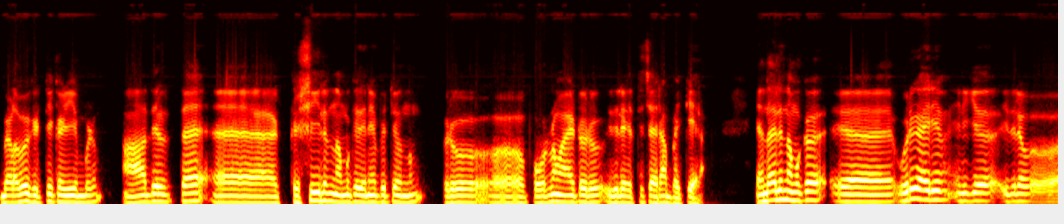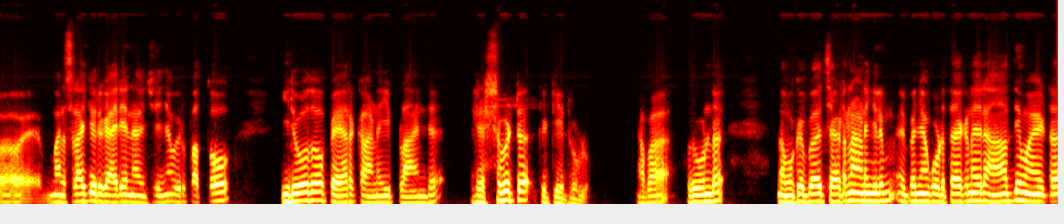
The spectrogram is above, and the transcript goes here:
വിളവ് കിട്ടിക്കഴിയുമ്പോഴും ആദ്യത്തെ കൃഷിയിലും നമുക്ക് ഇതിനെപ്പറ്റി ഒന്നും ഒരു പൂർണമായിട്ടൊരു ഇതിൽ എത്തിച്ചേരാൻ പറ്റില്ല എന്തായാലും നമുക്ക് ഒരു കാര്യം എനിക്ക് ഇതിൽ മനസ്സിലാക്കിയ ഒരു കാര്യം എന്താണെന്ന് വെച്ച് കഴിഞ്ഞാൽ ഒരു പത്തോ ഇരുപതോ പേർക്കാണ് ഈ പ്ലാന്റ് രക്ഷപ്പെട്ട് കിട്ടിയിട്ടുള്ളൂ. അപ്പോൾ അതുകൊണ്ട് നമുക്കിപ്പോൾ ചേട്ടനാണെങ്കിലും ഇപ്പം ഞാൻ കൊടുത്തേക്കണതിൽ ആദ്യമായിട്ട്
